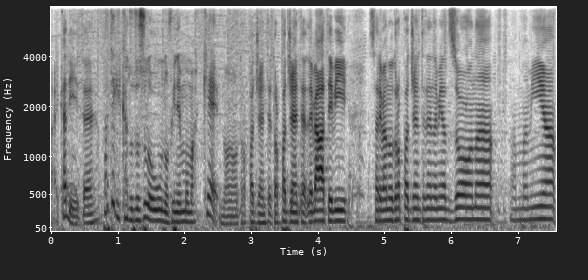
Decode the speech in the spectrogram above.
dai, cadete. A parte che è caduto solo uno, finemmo, ma che? No, no, troppa gente, troppa gente. Levatevi. Sta arrivando troppa gente nella mia zona. Mamma mia.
